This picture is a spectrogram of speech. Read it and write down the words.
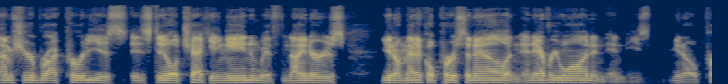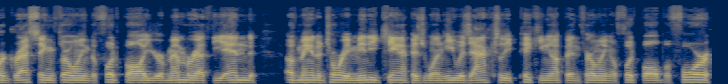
I'm sure Brock Purdy is is still checking in with Niners, you know, medical personnel and, and everyone and, and he's, you know, progressing throwing the football. You remember at the end of mandatory mini camp is when he was actually picking up and throwing a football before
